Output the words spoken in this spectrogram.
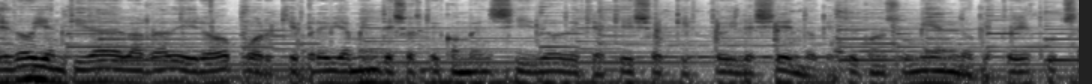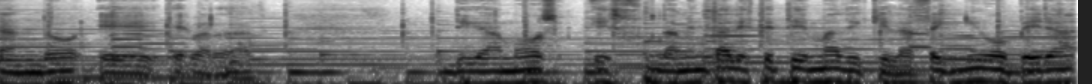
le doy entidad de verdadero porque previamente yo estoy convencido de que aquello que estoy leyendo, que estoy consumiendo, que estoy escuchando eh, es verdad digamos, es fundamental este tema de que la fake news opera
